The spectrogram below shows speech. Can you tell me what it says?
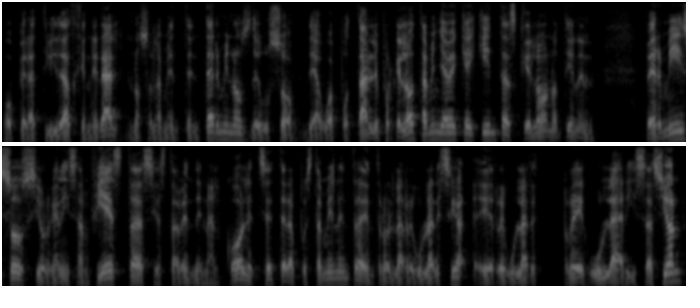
operatividad general, no solamente en términos de uso de agua potable, porque luego también ya ve que hay quintas que luego no tienen permisos y organizan fiestas y hasta venden alcohol, etcétera, pues también entra dentro de la regularización, eh, regular, regularización,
